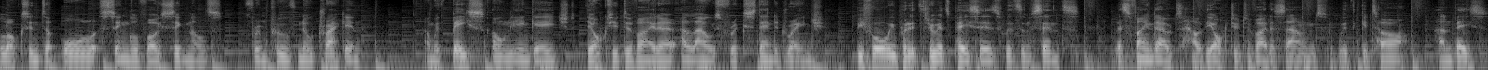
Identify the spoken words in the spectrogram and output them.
locks into all single voice signals for improved note tracking, and with bass only engaged, the Octave Divider allows for extended range. Before we put it through its paces with some synths, let's find out how the Octave Divider sounds with guitar and bass.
